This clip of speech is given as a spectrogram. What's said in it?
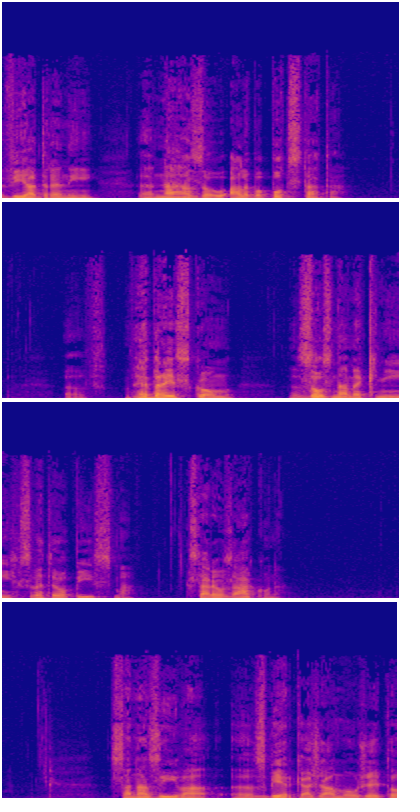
vyjadrený názov alebo podstata. V hebrejskom zozname kníh svätého písma, starého zákona, sa nazýva e, zbierka žalmov, že je to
